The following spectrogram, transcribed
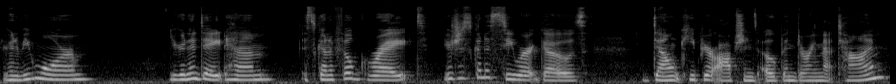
You're going to be warm. You're going to date him. It's going to feel great. You're just going to see where it goes. Don't keep your options open during that time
